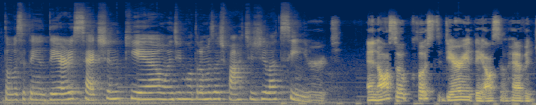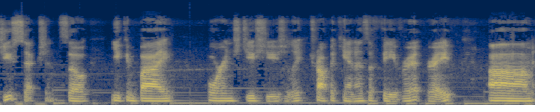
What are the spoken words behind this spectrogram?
Então você tem a dairy section, que é onde encontramos as partes de laticínio. And also close to dairy, they also have a juice section. So you can buy orange juice usually. Tropicana is a favorite, right? Um,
